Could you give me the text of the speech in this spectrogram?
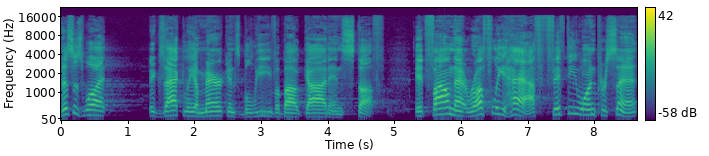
this is what exactly Americans believe about God and stuff. It found that roughly half, 51%,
